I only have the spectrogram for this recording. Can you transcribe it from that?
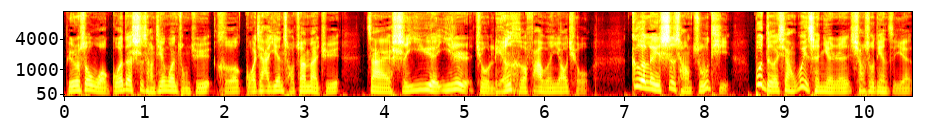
比如说，我国的市场监管总局和国家烟草专卖局在十一月一日就联合发文要求，各类市场主体不得向未成年人销售电子烟，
